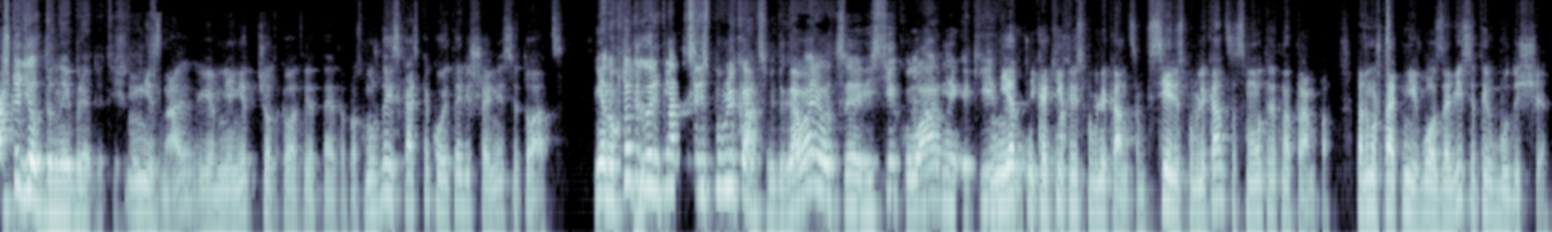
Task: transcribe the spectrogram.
А что делать до ноября 2024? Не знаю, я, у меня нет четкого ответа на это. Просто нужно искать какое-то решение ситуации. Не, ну кто-то говорит, надо с республиканцами договариваться, вести кулуарные какие-то... Нет никаких республиканцев. Все республиканцы смотрят на Трампа, потому что от него зависит их будущее.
